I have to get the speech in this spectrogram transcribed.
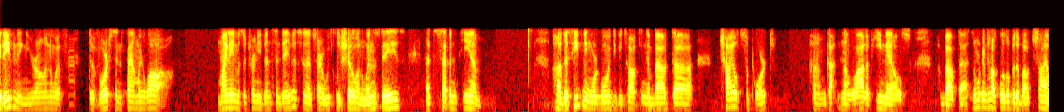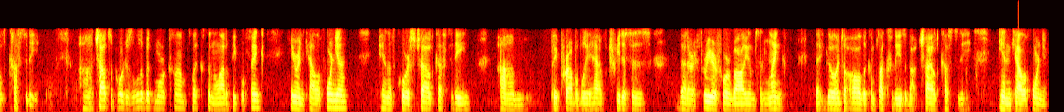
Good evening. You're on with Divorce and Family Law. My name is Attorney Vincent Davis, and it's our weekly show on Wednesdays at 7 p.m. Uh, this evening, we're going to be talking about uh, child support. I've gotten a lot of emails about that, and we're going to talk a little bit about child custody. Uh, child support is a little bit more complex than a lot of people think here in California, and of course, child custody. Um, they probably have treatises that are three or four volumes in length that go into all the complexities about child custody in California.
